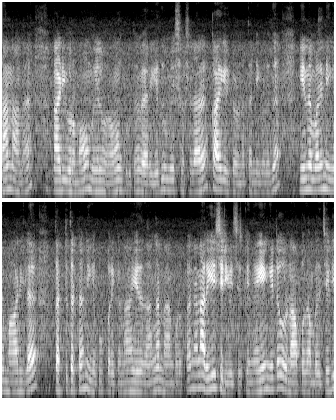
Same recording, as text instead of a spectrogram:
தான் நான் அடி உரமாகவும் மேல் உரமாகவும் கொடுத்தேன். வேறு எதுவுமே ஸ்பெஷலாக காய்கறி கழுவின தண்ணி கொடுங்க. இந்த மாதிரி நீங்கள் மாடியில் தட்டு தட்டாக நீங்கள் பூ பறிக்கணும் இது தாங்க நான் கொடுப்பேன். நான் நிறைய செடி வச்சுருக்கேங்க. என்கிட்ட ஒரு நாற்பது ஐம்பது செடி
